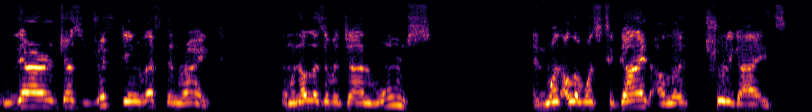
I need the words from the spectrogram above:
they are just drifting left and right. And when Allah wants and when Allah wants to guide, Allah truly guides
